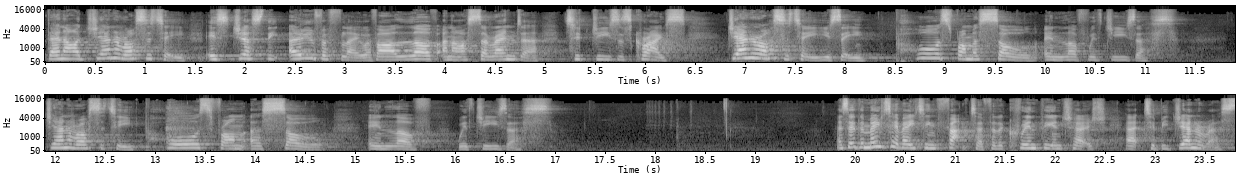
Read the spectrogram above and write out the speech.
then our generosity is just the overflow of our love and our surrender to Jesus Christ. Generosity, you see, pours from a soul in love with Jesus. Generosity pours from a soul in love with Jesus. And so, the motivating factor for the Corinthian church uh, to be generous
